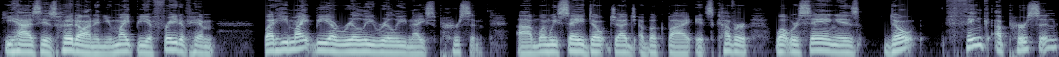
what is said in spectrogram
he has his hood on and you might be afraid of him, but he might be a really, really nice person. Um, when we say don't judge a book by its cover, what we're saying is don't think a person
